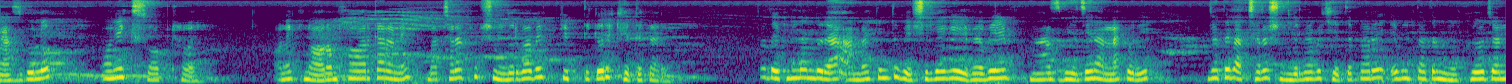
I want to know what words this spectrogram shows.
মাছগুলো অনেক সফট হয়, অনেক নরম হওয়ার কারণে বাচ্চারা খুব সুন্দরভাবে তৃপ্তি করে খেতে পারে। তো দেখুন বন্ধুরা, আমরা কিন্তু বেশিরভাগই এভাবে মাছ ভেজে রান্না করি, যাতে বাচ্চারা সুন্দরভাবে খেতে পারে এবং তাদের মুখেও যেন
